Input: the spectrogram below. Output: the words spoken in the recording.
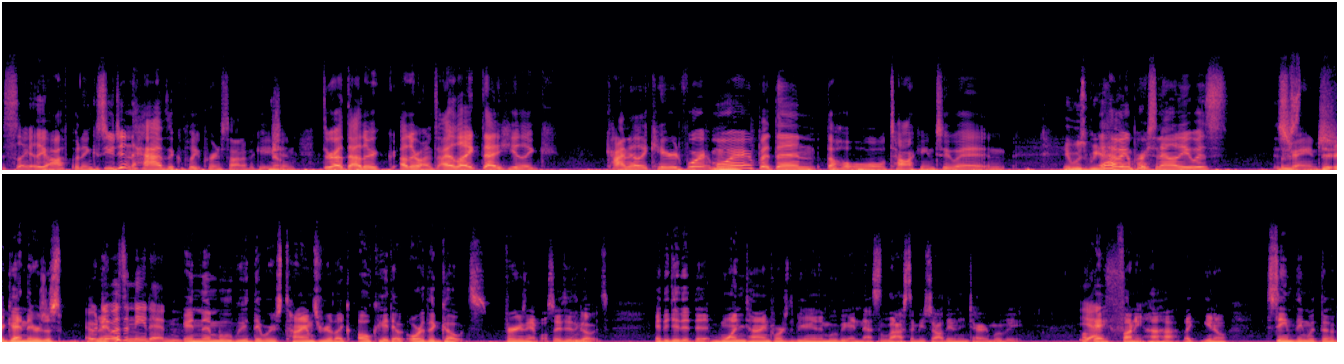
slightly off-putting because you didn't have the complete personification throughout the other other ones. I like that he like kind of like cared for it Mhm. more, but then the whole talking to it and It was weird. having a personality it was strange. there- again, there's just it, it wasn't needed. in the movie there was times where you're like, okay, that, or the goats, for example. So they did Mhm. the goats, and they did it that one time towards the beginning of the movie, and that's the last time you saw them in the entire movie. Okay, Yes. funny, haha. Like you know, same thing with the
